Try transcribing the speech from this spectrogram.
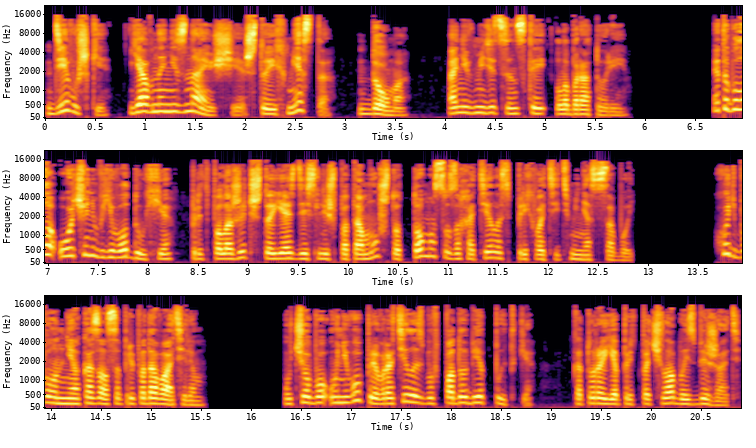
Девушки, явно не знающие, что их место дома, а не в медицинской лаборатории. Это было очень в его духе, предположить, что я здесь лишь потому, что Томасу захотелось прихватить меня с собой. Хоть бы он не оказался преподавателем. Учеба у него превратилась бы в подобие пытки, которой я предпочла бы избежать.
